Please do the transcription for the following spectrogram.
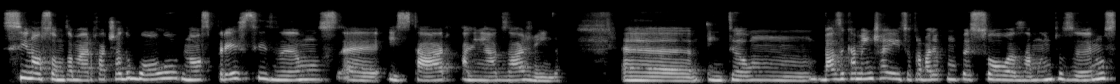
se nós somos a maior fatia do bolo, nós precisamos é, estar alinhados à agenda. É, então, basicamente é isso. Eu trabalho com pessoas há muitos anos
